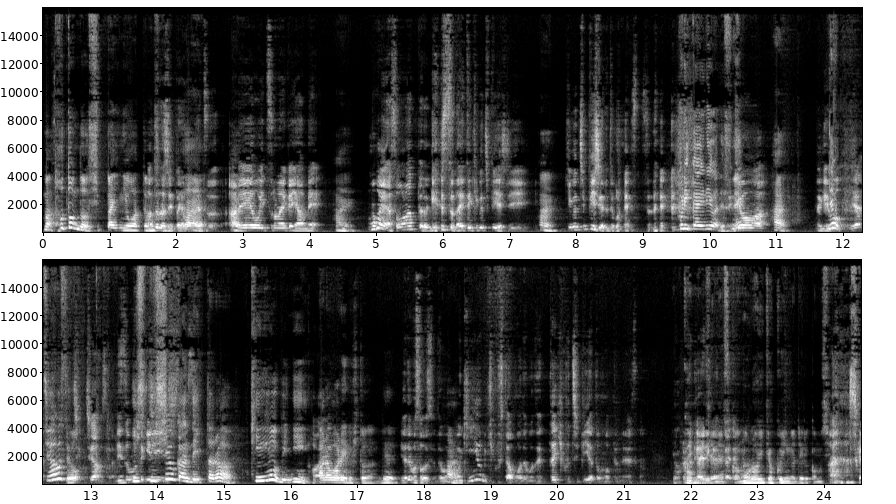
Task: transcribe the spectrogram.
まあ、ほとんど失敗に終わってます後の失敗に終わったやつ。あれをいつの間にかやめ。はい。もはやそうなったらゲスト大体菊池 P やし、はい。はい。菊池 P しか出てこないですよね。振り返りはですね。基本は。はい。だけどでも、いや、違いますよ。ち違うんですかリズム的に。一週間で言ったら、金曜日に現れる人なんで、いや、でもそうですよ。でも、はいもう金曜日聞く人はもうでも絶対菊池 P やと思ってるんじゃないですか。いやわかんないじゃないですか。脆い局員が出るかもしれない。あ、確か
